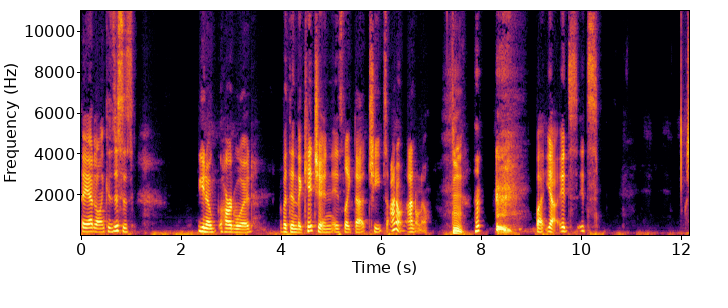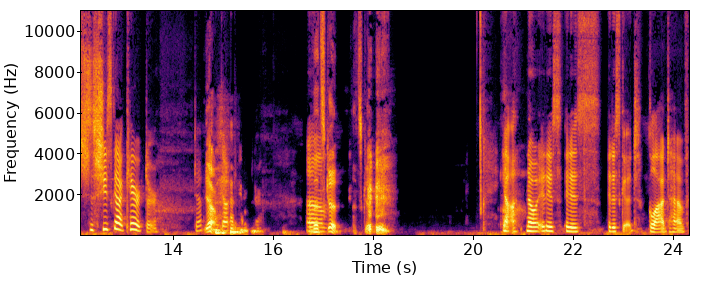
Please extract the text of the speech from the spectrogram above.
they added on because this is, you know, hardwood. But then the kitchen is like that cheap. So I don't, I don't know. Hmm. but yeah, it's it's she's, she's got character. Definitely Yeah. got character. That's Um, good. That's good. Yeah, no, it is. It is. It is good. Glad to have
